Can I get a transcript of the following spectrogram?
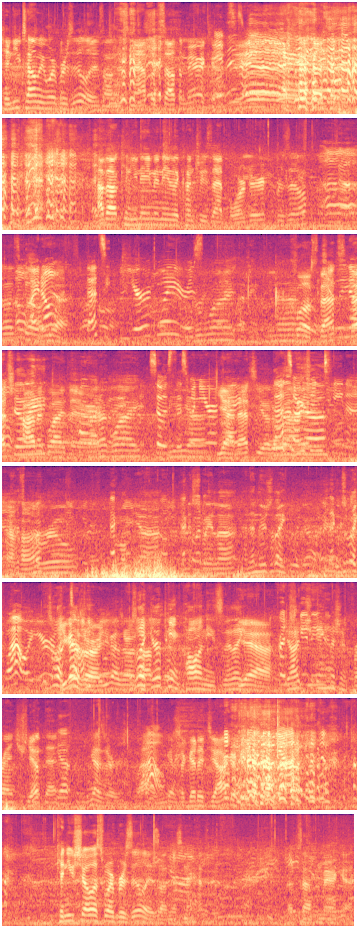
Can you tell me where Brazil is on this map of South America? It's yeah. How about can you name any of the countries that border Brazil? Uh, oh, I don't. That's Uruguay or is it? Close. That's No. that's Chile. Paraguay there. Paraguay. So is this one Bolivia, Uruguay? Yeah, that's Uruguay. That's Argentina. Uh huh. Peru, Colombia, Venezuela, and then there's like, there's like, Wow, you're like You guys are you guys are There's like. European colonies. They're like Yeah. French Dutch, Canadian. English, and French. Yep. Like that. Yep. You guys are wow. Wow. You guys are good at geography. Can you show us where Brazil is on this map of South America?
